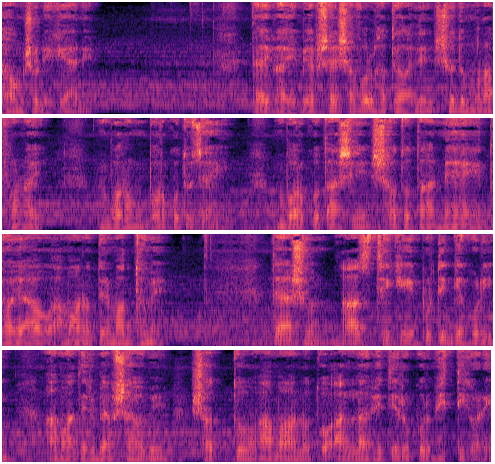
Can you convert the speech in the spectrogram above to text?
ধ্বংস ডেকে আনে। তাই ভাই, ব্যবসায় সফল হতে হলে শুধু মুনাফা নয়, বরং বরকত চাই। বরকত আসে সততা, ন্যায়, দয়া ও আমানতের মাধ্যমে। তাই আসুন, আজ থেকে প্রতিজ্ঞা করি, আমাদের ব্যবসা হবে সত্য, আমানত ও আল্লাহ ভীতির উপর ভিত্তি করে।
